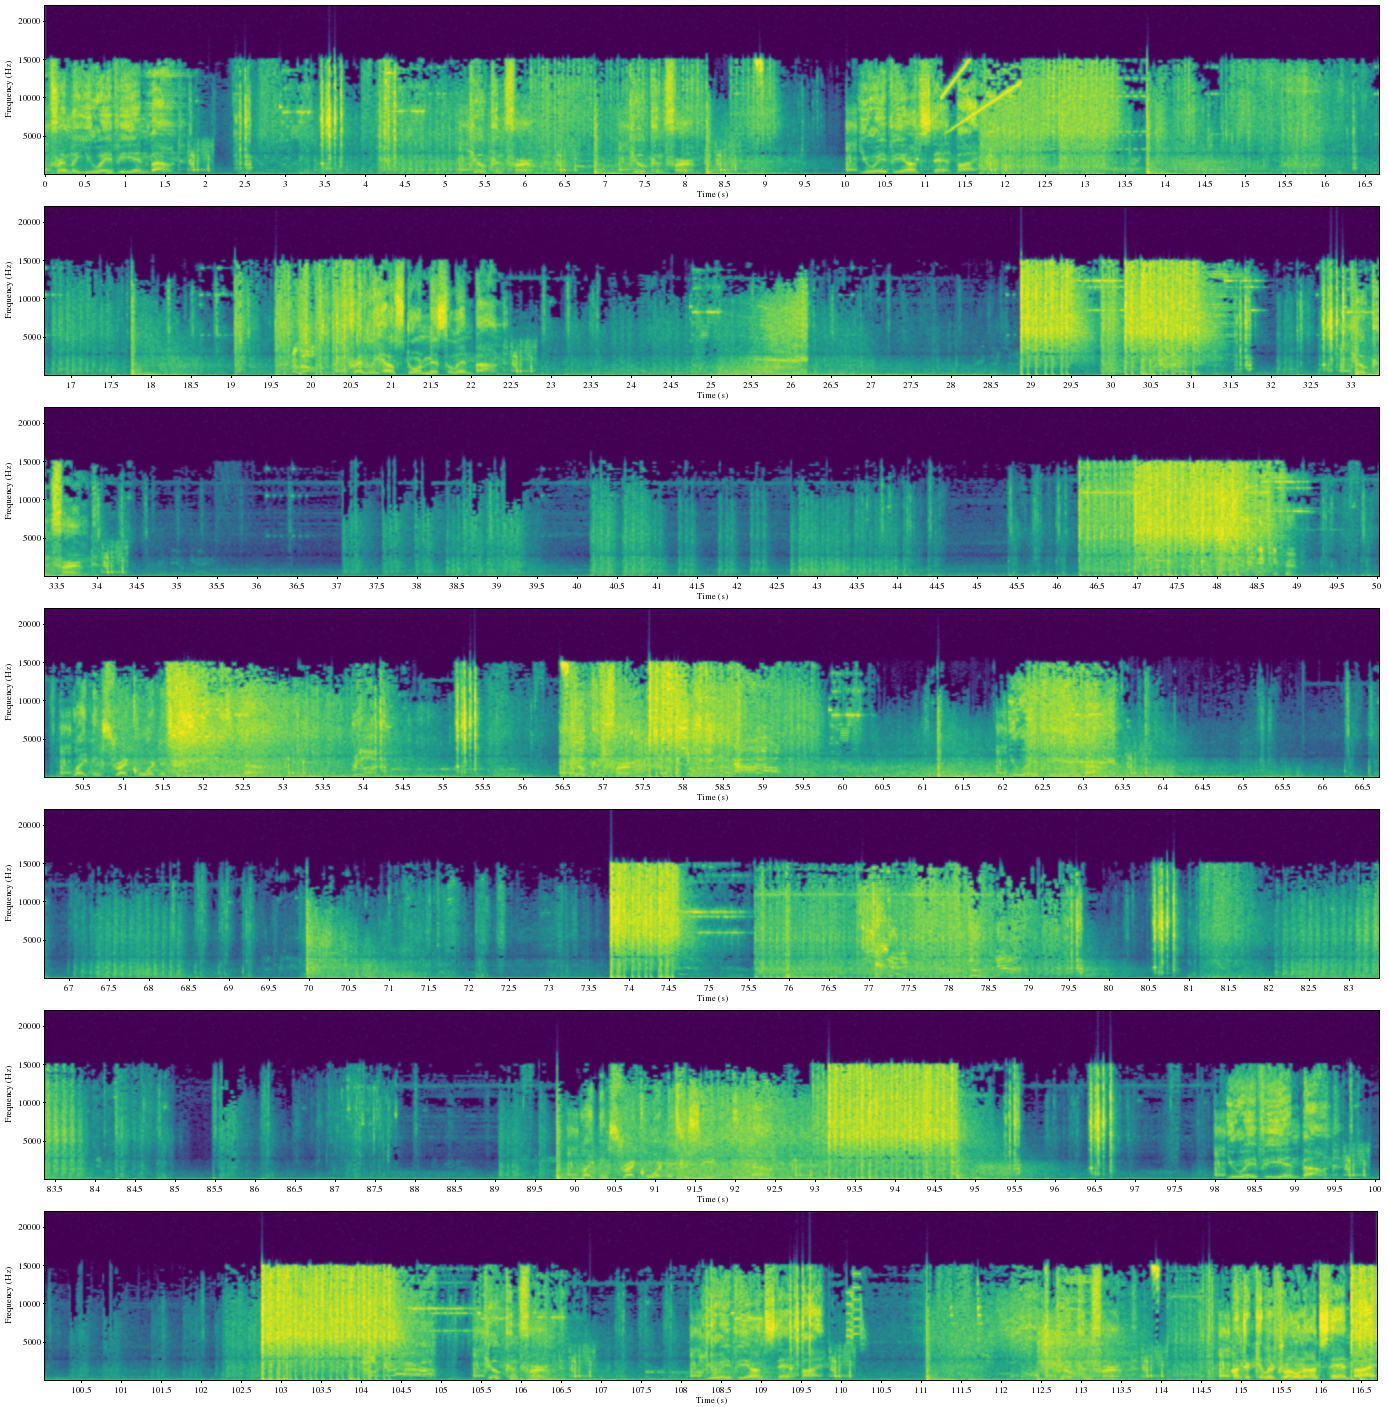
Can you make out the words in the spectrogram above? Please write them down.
Friendly UAV inbound. Kill confirmed. Kill confirmed. UAV on standby. Friendly Hellstorm missile inbound. Kill confirmed. That's confirmed. Lightning strike coordinates received inbound. Reload. Kill confirmed. UAV inbound. Lightning strike coordinates received inbound. UAV inbound. Kill confirmed. UAV on standby. Kill confirmed. Hunter killer drone on standby.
